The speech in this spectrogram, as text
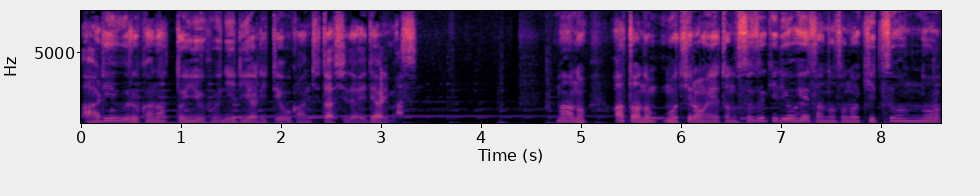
あり得るかなというふうにリアリティを感じた次第であります。まあ、あの、あとあの、もちろん、えっ、と、鈴木亮平さんのその喫音の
